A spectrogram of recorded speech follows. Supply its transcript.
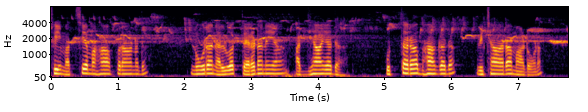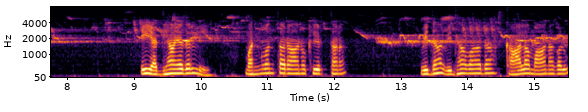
ಶ್ರೀ ಮತ್ಸ್ಯ ಮಹಾಪುರಾಣದ ನೂರ ನಲವತ್ತೆರಡನೆಯ ಅಧ್ಯಾಯದ ಉತ್ತರ ಭಾಗದ ವಿಚಾರ ಮಾಡೋಣ. ಈ ಅಧ್ಯಾಯದಲ್ಲಿ ಮನ್ವಂತರಾನುಕೀರ್ತನ ವಿಧ ವಿಧವಾದ ಕಾಲಮಾನಗಳು.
